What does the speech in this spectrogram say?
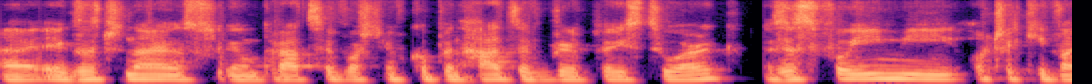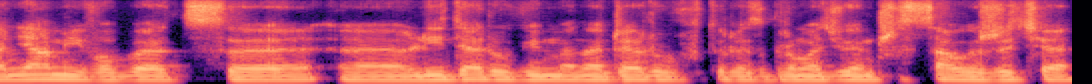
jak zaczynałem swoją pracę właśnie w Kopenhadze w Great Place to Work, ze swoimi oczekiwaniami wobec liderów i menedżerów, które zgromadziłem przez całe życie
